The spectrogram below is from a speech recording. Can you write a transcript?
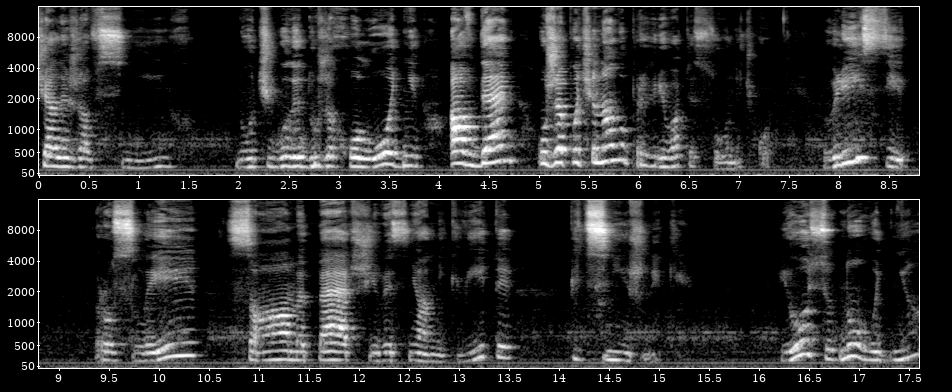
Ще лежав сніг, ночі були дуже холодні, а вдень уже починало пригрівати сонечко. В лісі росли саме перші весняні квіти підсніжники. І ось одного дня,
